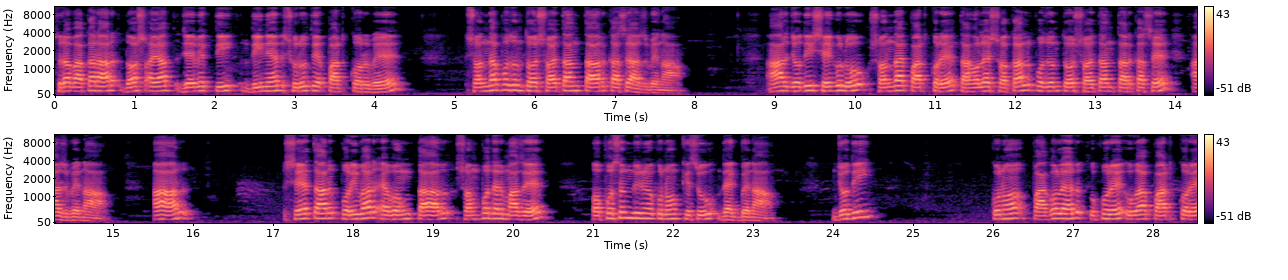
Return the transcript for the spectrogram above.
সুরা বাকারার দশ আয়াত যে ব্যক্তি দিনের শুরুতে পাঠ করবে, সন্ধ্যা পর্যন্ত শয়তান তার কাছে আসবে না। আর যদি সেগুলো সন্ধ্যায় পাঠ করে, তাহলে সকাল পর্যন্ত শয়তান তার কাছে আসবে না। আর সে তার পরিবার এবং তার সম্পদের মাঝে অপছন্দনীয় কোনো কিছু দেখবে না। যদি কোনো পাগলের উপরে উহা পাঠ করে,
